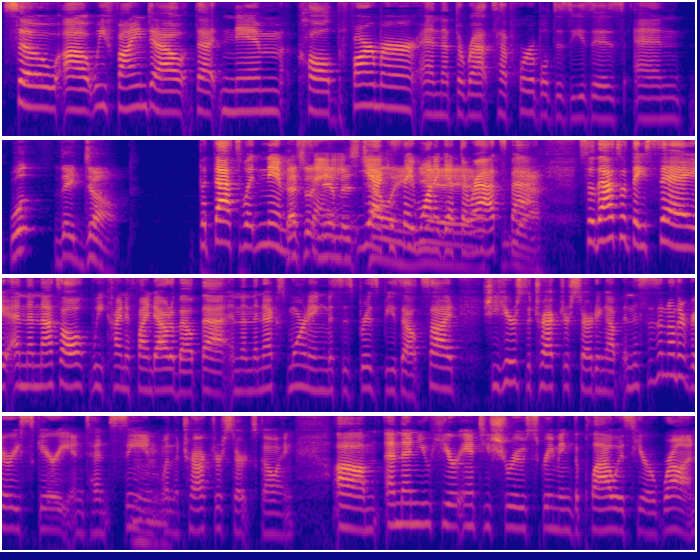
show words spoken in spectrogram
So uh, we find out that NIMH called the farmer and that the rats have horrible diseases and Well, they don't. but that's what NIMH That's is what saying. NIMH is yeah, because they want to Yeah, get the yeah, rats yeah. So that's what they say, and then that's all we kind of find out about that. And then the next morning, Mrs. Brisby's outside. She hears the tractor starting up, and this is another very scary, intense scene Mm-hmm. when the tractor starts going. Um, and then you hear Auntie Shrew screaming, "The plow is here, run!"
